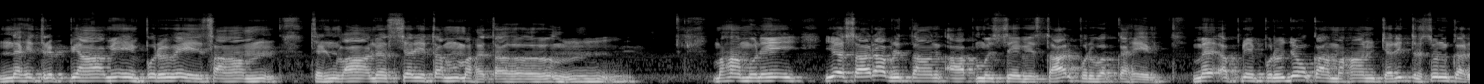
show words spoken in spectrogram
नहीं तृप्यामी पूर्वेशम श्रृण्वान चरितम महत। महामुनि, यह सारा वृत्तांत आप मुझसे विस्तार पूर्वक कहे। मैं अपने पूर्वजों का महान चरित्र सुनकर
